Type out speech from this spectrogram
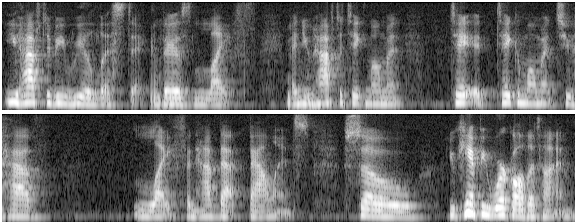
You have to be realistic. There's life, and you have to take moment take take a moment to have life and have that balance. So you can't be work all the time.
